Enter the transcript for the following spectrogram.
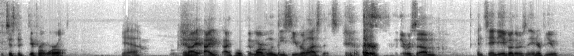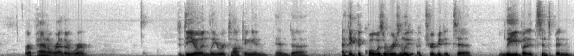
It's just a different world Yeah. and I, I, I hope that Marvel and DC realize this. there was um in San Diego there was an interview or a panel rather where DiDio and Lee were talking and and uh, I think the quote was originally attributed to Lee, but it's since been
